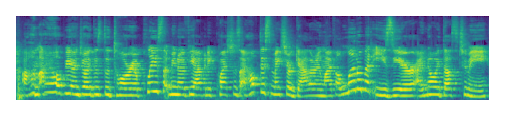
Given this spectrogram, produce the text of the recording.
um, I hope you enjoyed this tutorial. Please let me know if you have any questions. I hope this makes your gathering life a little bit easier. I know it does to me.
